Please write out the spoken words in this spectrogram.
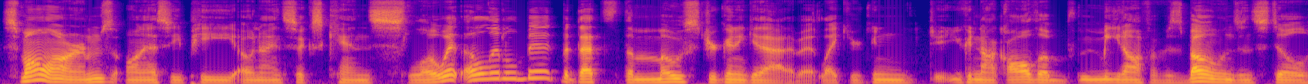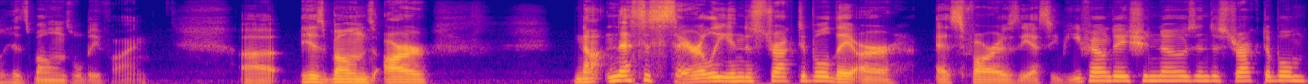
Small arms on SCP-096 can slow it a little bit, but that's the most you're going to get out of it. Like you can you can knock all the meat off of his bones and still his bones will be fine. Uh, his bones are not necessarily indestructible. They are, as far as the SCP Foundation knows, indestructible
